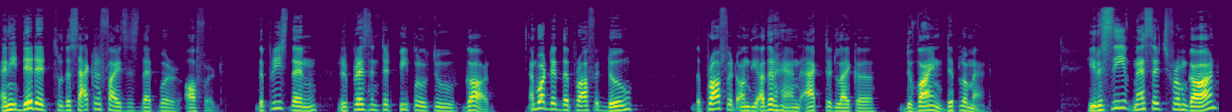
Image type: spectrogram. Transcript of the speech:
and he did it through the sacrifices that were offered. The priest then represented people to God. And what did the prophet do? The prophet, on the other hand, acted like a divine diplomat. He received message from God,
